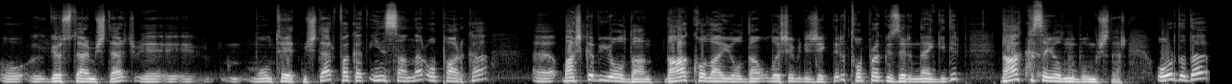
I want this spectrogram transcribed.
o e, göstermişler, e, e, monte etmişler. Fakat insanlar o parka başka bir yoldan, daha kolay yoldan ulaşabilecekleri toprak üzerinden gidip daha kısa yolunu bulmuşlar. Orada da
